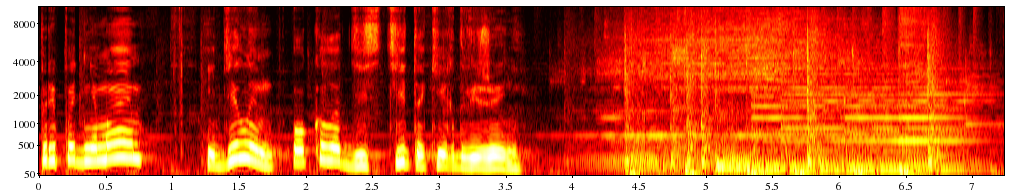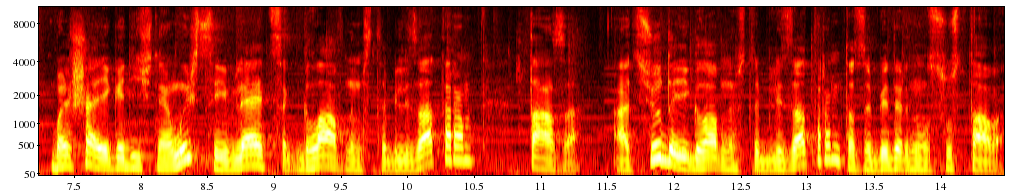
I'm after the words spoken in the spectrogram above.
приподнимаем и делаем около 10 таких движений. Большая ягодичная мышца является главным стабилизатором таза. Отсюда и главным стабилизатором тазобедренного сустава.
